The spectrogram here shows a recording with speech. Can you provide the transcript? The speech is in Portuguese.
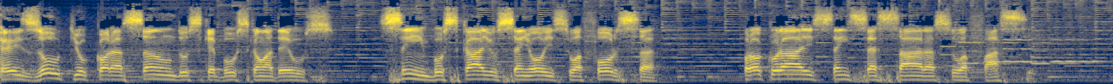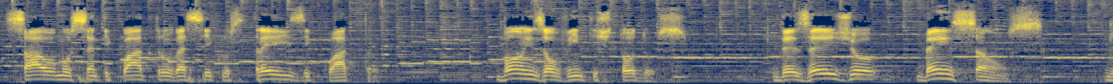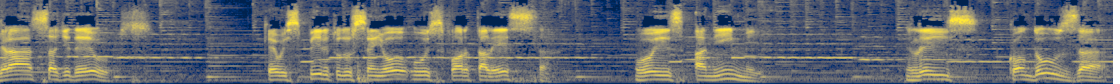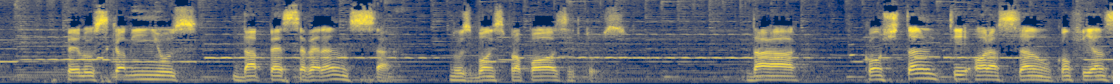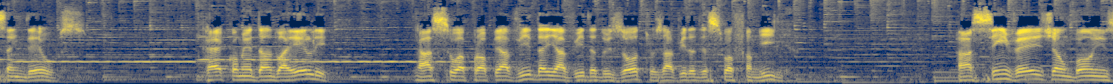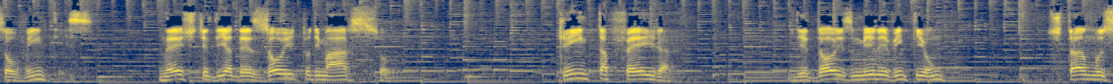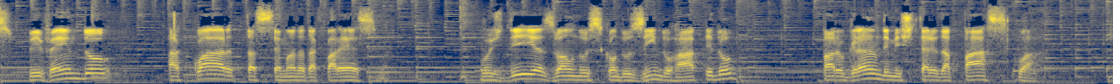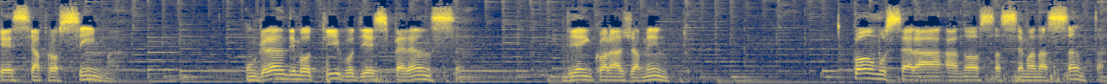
Exulte o coração dos que buscam a Deus. Sim, buscai o Senhor e sua força. Procurai sem cessar a sua face. Salmo 104, versículos 3 e 4. Bons ouvintes todos, desejo bênçãos, graça de Deus que o Espírito do Senhor os fortaleça, os anime, lhes conduza pelos caminhos da perseverança nos bons propósitos, da constante oração, confiança em Deus, recomendando a Ele a sua própria vida e a vida dos outros, a vida de sua família. Assim vejam, bons ouvintes, neste dia 18 de março, quinta-feira de 2021, estamos vivendo a quarta semana da quaresma os dias vão nos conduzindo rápido para o grande mistério da Páscoa que se aproxima. Um grande motivo de esperança, de encorajamento. Como será a nossa Semana Santa?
